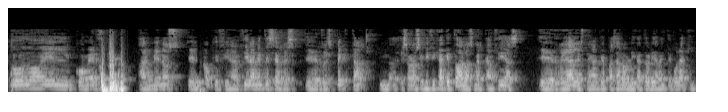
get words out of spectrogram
todo el comercio, al menos en lo que financieramente se eh, respecta. Eso no significa que todas las mercancías eh, reales tengan que pasar obligatoriamente por aquí.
